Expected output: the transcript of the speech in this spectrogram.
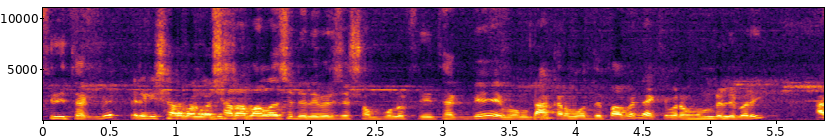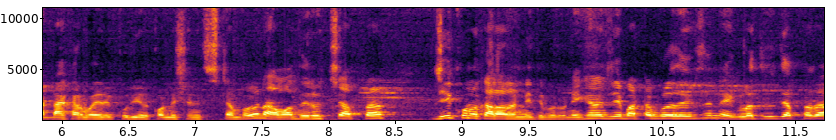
ফ্রি থাকবে। এটা কি সারা বাংলাদেশ? সারা বাংলাদেশে ডেলিভারি চার্জ সম্পূর্ণ ফ্রি থাকবে এবং ঢাকার মধ্যে পাবেন একেবারে হোম ডেলিভারি আর ঢাকার বাইরে কুরিয়ার কন্ডিশন সিস্টেম পাবেন। আমাদের হচ্ছে আপনার যে কোনো কালার নিতে পারবেন। এখানে যে বাট্টাগুলো দেখছেন এগুলোতে যদি আপনারা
